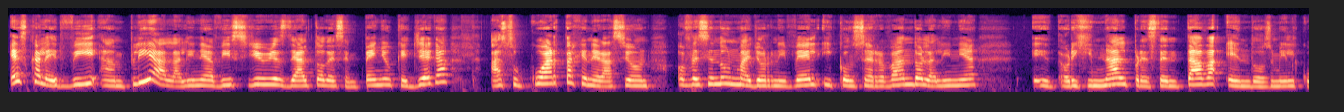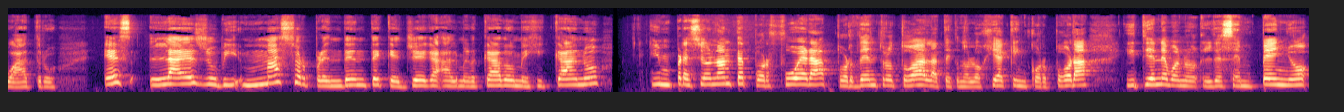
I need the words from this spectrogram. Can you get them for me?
Escalade V amplía la línea V Series de alto desempeño que llega a su cuarta generación, ofreciendo un mayor nivel y conservando la línea eh, original presentada en 2004 es la SUV más sorprendente que llega al mercado mexicano impresionante por fuera, por dentro, toda la tecnología que incorpora y tiene, bueno, el desempeño,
